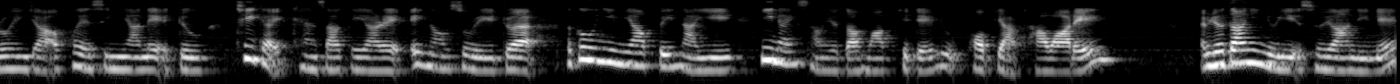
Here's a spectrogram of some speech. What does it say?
ရိုဟင်ဂျာအဖွဲ့အစည်းများနဲ့အတူထိခိုက်ခံစားခဲ့ရတဲ့အိမ်အောင်စုတွေအတွက်အကူအညီများပေးနိုင်ရေးညှိနှိုင်းဆောင်ရွက်သွားမှာဖြစ်တယ်လို့ဖော်ပြထားပါတယ်။အမျိုးသားညီညွတ်ရေးအစိုးရအနေနဲ့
